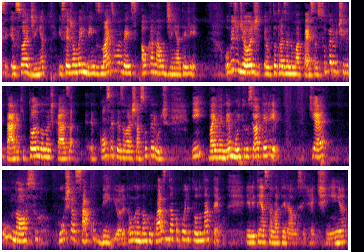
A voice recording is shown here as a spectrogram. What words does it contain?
conhece, eu sou a Dinha e sejam bem-vindos mais uma vez ao canal Dinha Atelier. O vídeo de hoje eu tô trazendo uma peça super utilitária que toda dona de casa eh, com certeza vai achar super útil e vai vender muito no seu ateliê, que é o nosso puxa-saco Big. Olha, é tão grandão que quase não dá pra pôr ele todo na tela. Ele tem essa lateral assim retinha,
